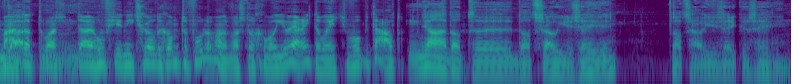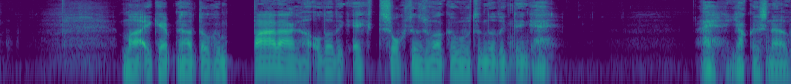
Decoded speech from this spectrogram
Maar Ja. dat was, daar hoef je niet schuldig om te voelen, want het was toch gewoon je werk. Daar werd je voor betaald. Ja, dat, eh, dat zou je zeggen. Dat zou je zeker zeggen. Maar ik heb nou toch een paar dagen al dat ik echt 's ochtends wakker word en dat ik denk, hé, hé, jakkes nou.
